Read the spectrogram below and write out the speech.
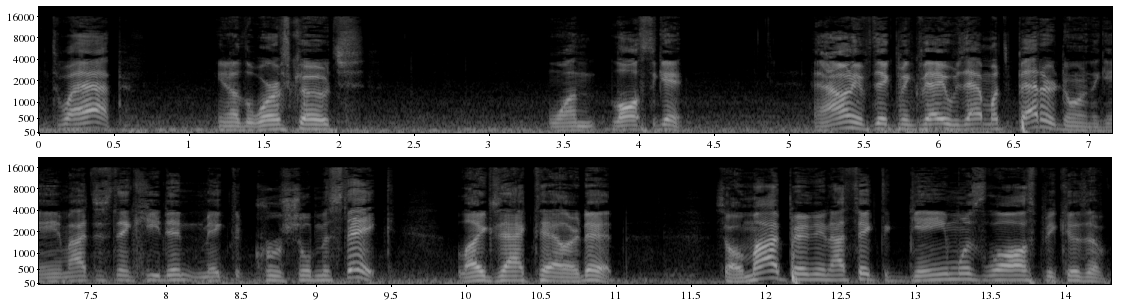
That's what happened. You know, the worst coach won, lost the game. And I don't even think McVay was that much better during the game. I just think he didn't make the crucial mistake like Zac Taylor did. So, in my opinion, I think the game was lost because of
